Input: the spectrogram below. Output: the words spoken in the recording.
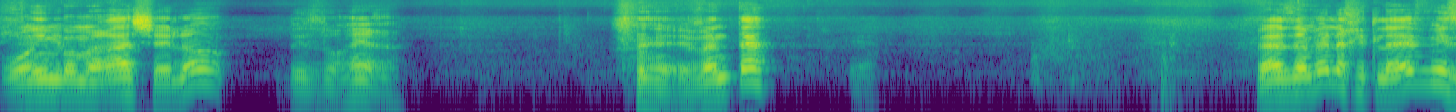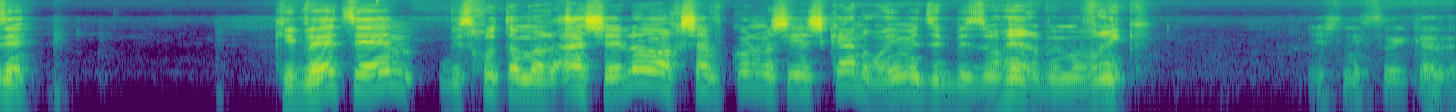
רואים במראה שלו, וזוהר. הבנת? ואז המלך התלהב מזה. כי בעצם, בזכות המראה שלו, עכשיו כל מה שיש כאן, רואים את זה בזוהר, במבריק. יש ניסוי כזה.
